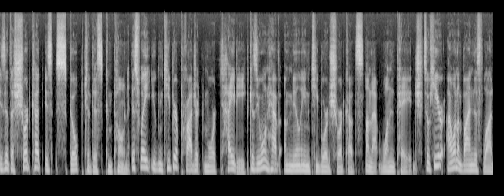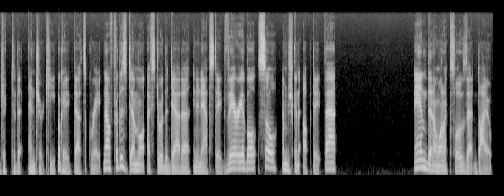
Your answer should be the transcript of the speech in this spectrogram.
is that the shortcut is scoped to this component. This way you can keep your project more tidy because you won't have a million keyboard shortcuts on that one page. So here I want to bind this logic to the enter key. Okay, that's great. Now for this demo, I've stored the data in an app state variable, so I'm just going to update that. And then I want to close that dialog.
